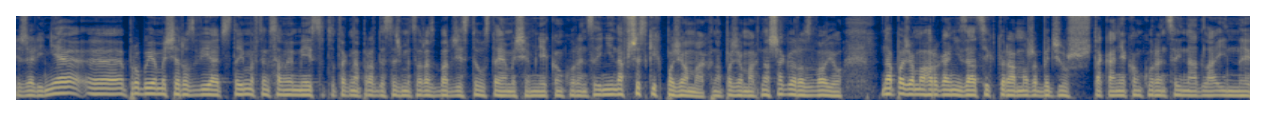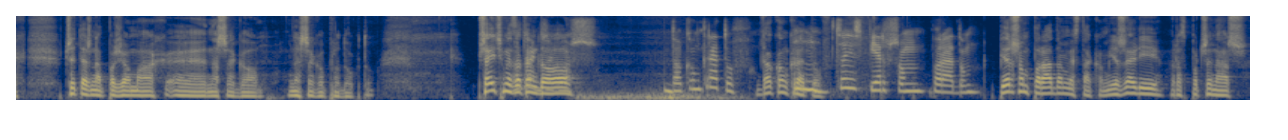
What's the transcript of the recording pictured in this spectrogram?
jeżeli nie e, próbujemy się rozwijać, stoimy w tym samym miejscu, to tak naprawdę jesteśmy coraz bardziej z tyłu, stajemy się mniej konkurencyjni na wszystkich poziomach, na poziomach naszego rozwoju, na poziomach organizacji, która może być już taka niekonkurencyjna dla innych, czy też na poziomach e, naszego, naszego produktu. Przejdźmy no zatem tak, do. Do konkretów. Do konkretów. Mm, co jest pierwszą poradą? Pierwszą poradą jest taką: jeżeli rozpoczynasz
